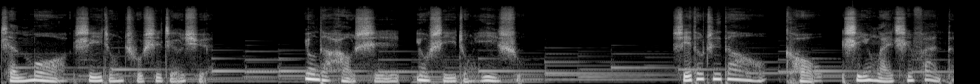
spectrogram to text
沉默是一种处世哲学，用得好时又是一种艺术。谁都知道口是用来吃饭的，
